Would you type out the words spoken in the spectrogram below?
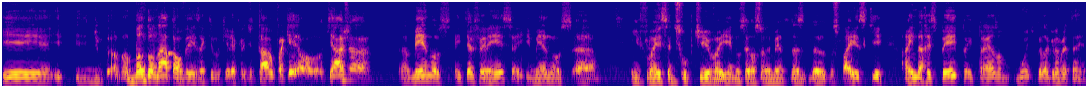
e, e, e abandonar talvez aquilo que ele acreditava para que, que haja uh, menos interferência e menos uh, influência disruptiva aí nos relacionamentos das, dos países que ainda respeitam e prezam muito pela Grã-Bretanha.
